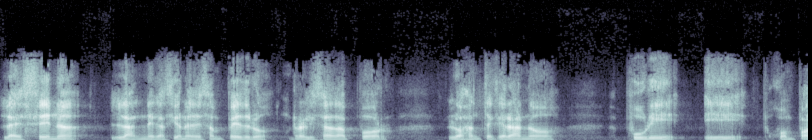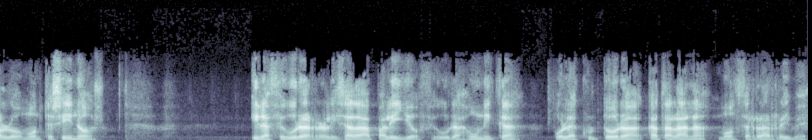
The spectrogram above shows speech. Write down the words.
la escena Las negaciones de San Pedro, realizada por los antequeranos Puri y Juan Pablo Montesinos, y la figura realizada a palillo, figuras únicas, por la escultora catalana Montserrat Ribe.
